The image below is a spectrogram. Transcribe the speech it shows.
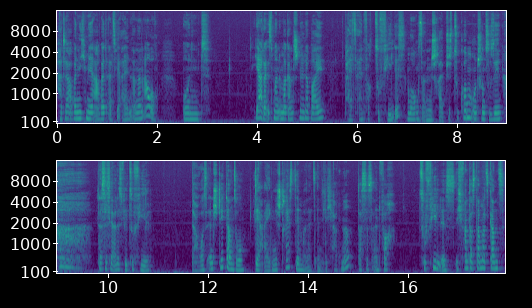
Hatte aber nicht mehr Arbeit als wir allen anderen auch. Und ja, da ist man immer ganz schnell dabei, weil es einfach zu viel ist, morgens an den Schreibtisch zu kommen und schon zu sehen, das ist ja alles viel zu viel daraus entsteht dann so der eigene Stress, den man letztendlich hat, ne? dass es einfach zu viel ist. Ich fand das damals ganz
